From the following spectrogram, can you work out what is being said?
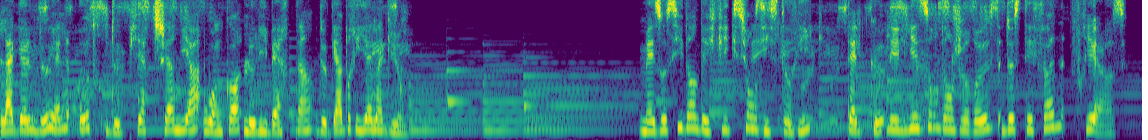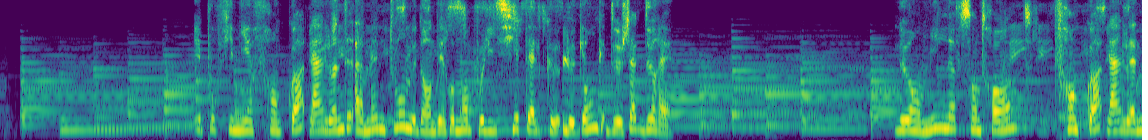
La gueule de elle autre de Pierre Tchernia ou encore Le libertin de Gabriel Aguillon. Mais aussi dans des fictions historiques, telles que Les liaisons dangereuses de Stephen Frears. Et pour finir François Laland a même tourné dans des romans policiers tels que Le gang de Jacques Deray. Né en 1930, François Laland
